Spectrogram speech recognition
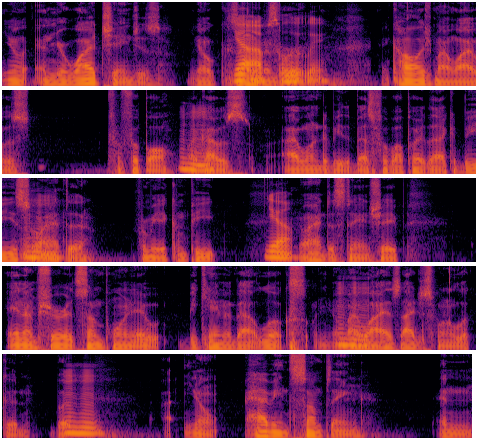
you know, and your why changes, you know. yeah absolutely In college, my why was for football. Like Mhm. I was, I wanted to be the best football player that I could be. So I Mhm. had to, for me to compete, yeah you know, I had to stay in shape. And I'm sure at some point it became about looks. You know, my Mhm. why is I just want to look good. But mm-hmm. I- you know, having something and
